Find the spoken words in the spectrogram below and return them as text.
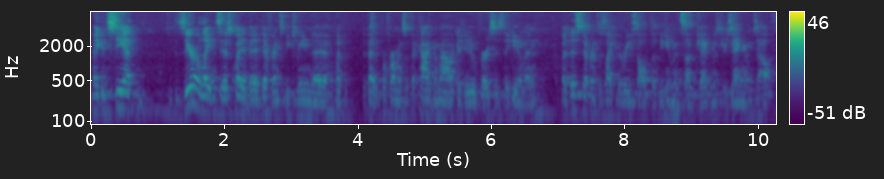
Now you can see at zero latency, there's quite a bit of difference between the, what the, the performance what the cognitive could do versus the human. But this difference is like the result of the human subject, Mr. Zheng himself,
